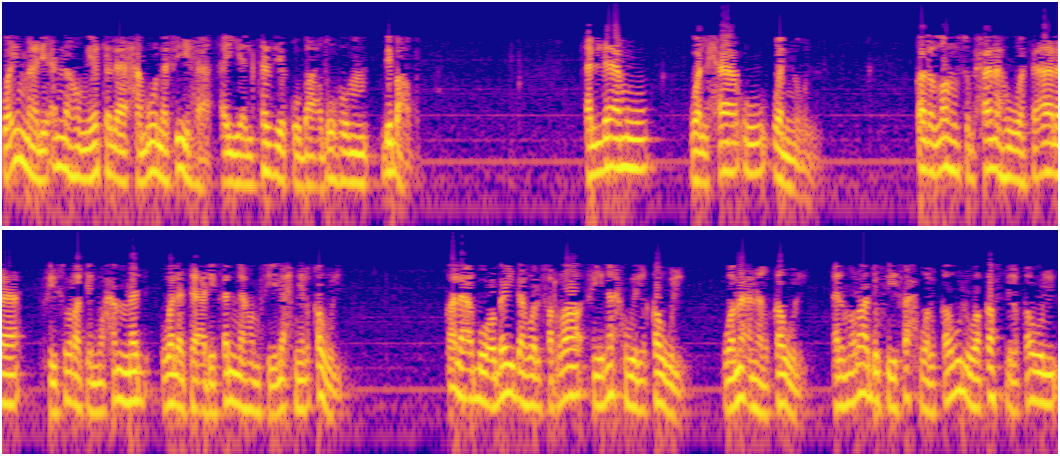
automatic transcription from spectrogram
وإما لأنهم يتلاحمون فيها أي يلتزق بعضهم ببعض. اللام والحاء والنون. قال الله سبحانه وتعالى في سورة محمد ولتعرفنهم في لحن القول. قال أبو عبيدة والفراء في نحو القول ومعنى القول. المراد في فحوى القول وقصد القول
